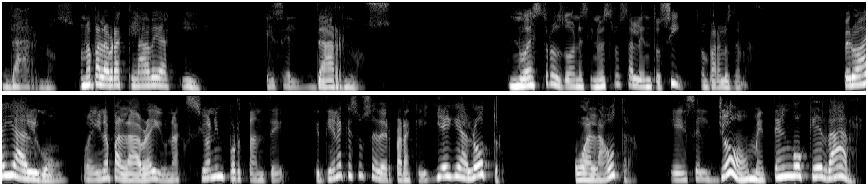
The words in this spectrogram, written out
darnos. Una palabra clave aquí es el darnos. Nuestros dones y nuestros talentos sí son para los demás. Pero hay algo, o hay una palabra y una acción importante que tiene que suceder para que llegue al otro o a la otra, que es el yo me tengo que dar.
